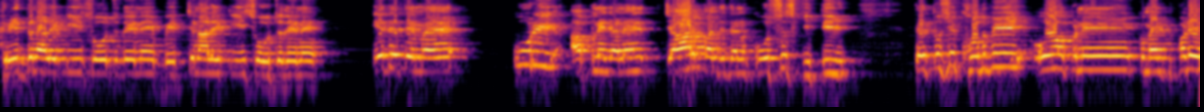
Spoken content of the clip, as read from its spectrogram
ਖਰੀਦਣ ਵਾਲੇ ਕੀ ਸੋਚਦੇ ਨੇ, ਵੇਚਣ ਵਾਲੇ ਕੀ ਸੋਚਦੇ ਨੇ, ਇਹਦੇ ਤੇ ਮੈਂ ਪੂਰੀ ਆਪਣੇ ਜਾਣੇ 4-5 ਦਿਨ ਕੋਸ਼ਿਸ਼ ਕੀਤੀ ਤੇ ਤੁਸੀਂ ਖੁਦ ਵੀ ਉਹ ਆਪਣੇ ਕਮੈਂਟ ਪੜ੍ਹੇ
